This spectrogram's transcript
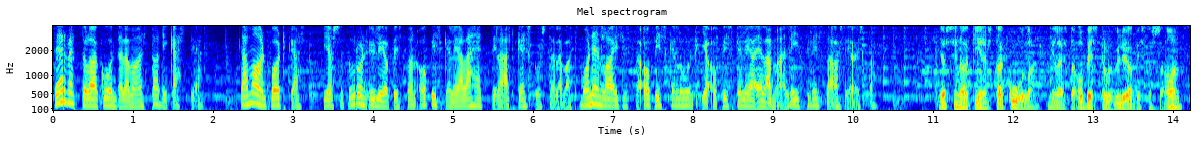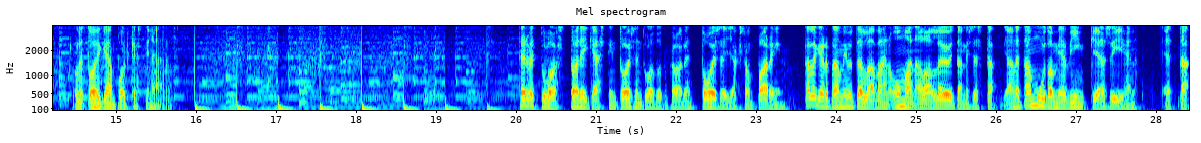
Tervetuloa kuuntelemaan Stadikästiä. Tämä on podcast, jossa Turun yliopiston opiskelijalähettiläät keskustelevat monenlaisista opiskeluun ja opiskelijaelämään liittyvistä asioista. Jos sinua kiinnostaa kuulla, millaista opiskelu yliopistossa on, olet oikean podcastin äärellä. Tervetuloa Stadikästin toisen tuotantokauden toisen jakson pariin. Tällä kertaa me jutellaan vähän oman alan löytämisestä ja annetaan muutamia vinkkejä siihen, että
